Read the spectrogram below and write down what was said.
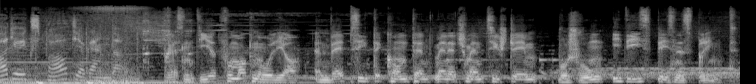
Radio X Party Agenda. Präsentiert von Magnolia, einem Webseite-Content-Management-System, das Schwung in dein Business bringt.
